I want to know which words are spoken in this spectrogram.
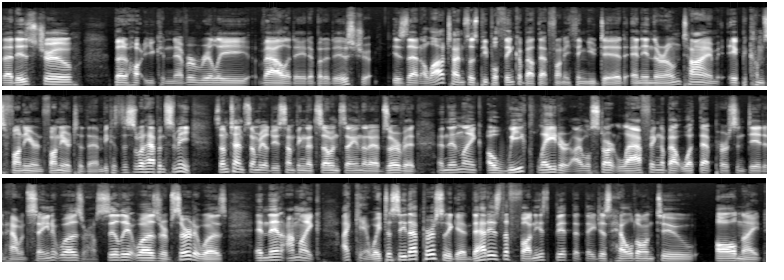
that is true, but you can never really validate it, but it is true, is that a lot of times those people think about that funny thing you did, and in their own time, it becomes funnier and funnier to them because this is what happens to me. Sometimes somebody will do something that's so insane that I observe it, and then like a week later, I will start laughing about what that person did and how insane it was, or how silly it was, or absurd it was. And then I'm like, I can't wait to see that person again. That is the funniest bit that they just held on to all night.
